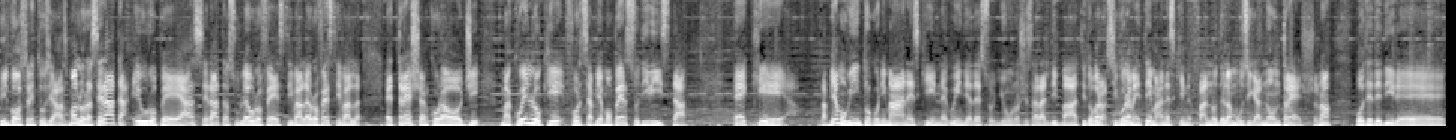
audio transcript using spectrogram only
il vostro entusiasmo. Allora, serata europea, serata sull'Eurofestival. L'Eurofestival è trash ancora oggi, ma quello che forse abbiamo perso di vista è che L'abbiamo vinto con i Maneskin, quindi adesso ognuno ci sarà il dibattito, però sicuramente i Maneskin fanno della musica non trash, no? Potete dire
